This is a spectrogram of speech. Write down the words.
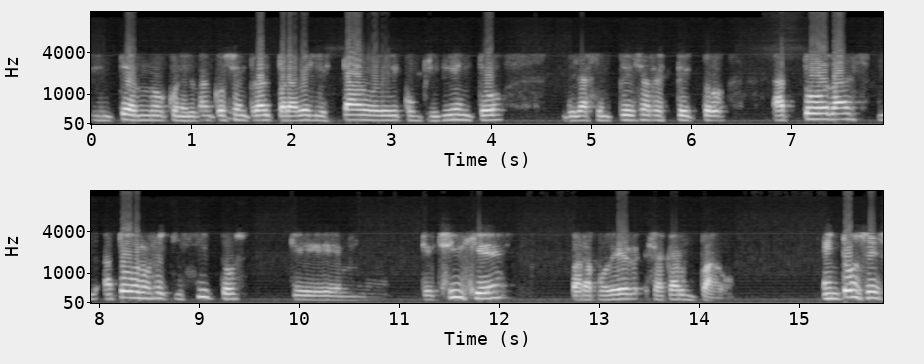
interno con el Banco Central para ver el estado de cumplimiento de las empresas respecto a todas a todos los requisitos que, que exige para poder sacar un pago. Entonces,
